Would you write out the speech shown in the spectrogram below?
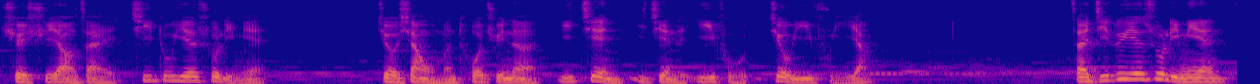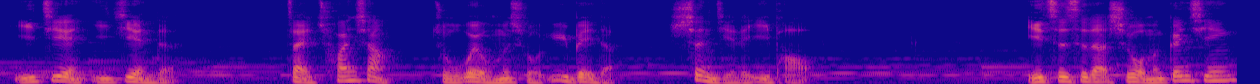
却需要在基督耶稣里面，就像我们脱去那一件一件的衣服旧衣服一样，在基督耶稣里面一件一件的，再穿上主为我们所预备的圣洁的衣袍。一次次的使我们更新，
